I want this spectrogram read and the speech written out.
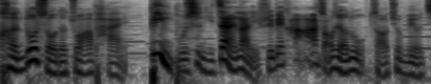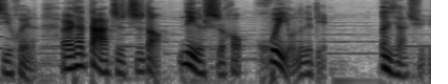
很多时候的抓拍，并不是你站在那里随便咔找角度，早就没有机会了。而他大致知道那个时候会有那个点，摁下去。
